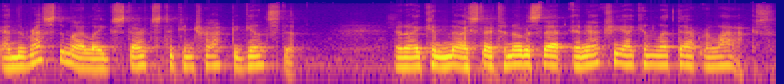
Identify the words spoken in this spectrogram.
and the rest of my leg starts to contract against it. And I can I start to notice that, and actually I can let that relax.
